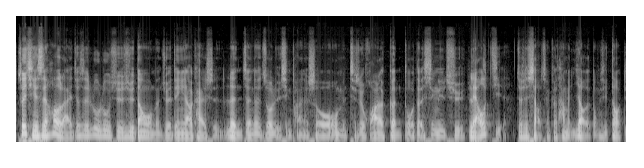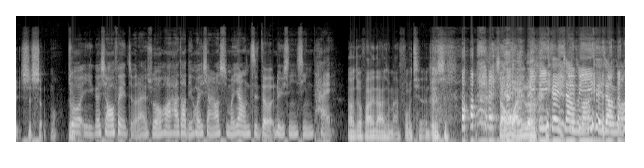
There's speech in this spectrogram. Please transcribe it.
所以其实后来就是陆陆续续，当我们决定要开始认真的做旅行团的时候，我们其实花了更多的心力去了解，就是小乘客他们要的东西到底是什么。就说以一个消费者来说的话，他到底会想要什么样子的旅行心态？然后就发现大家是蛮肤浅的，就是 想要玩乐，可以这样子吗？可以这样子吗？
